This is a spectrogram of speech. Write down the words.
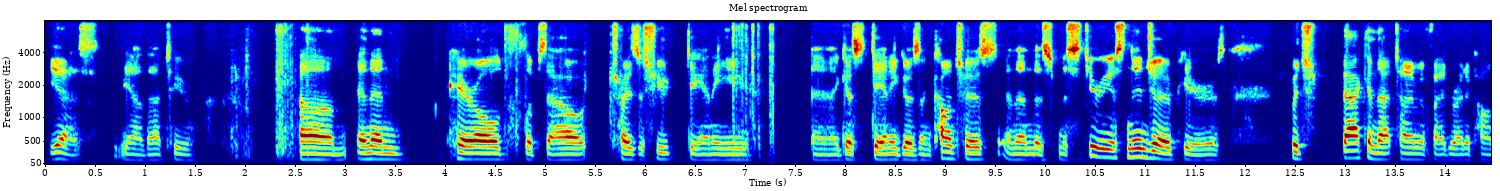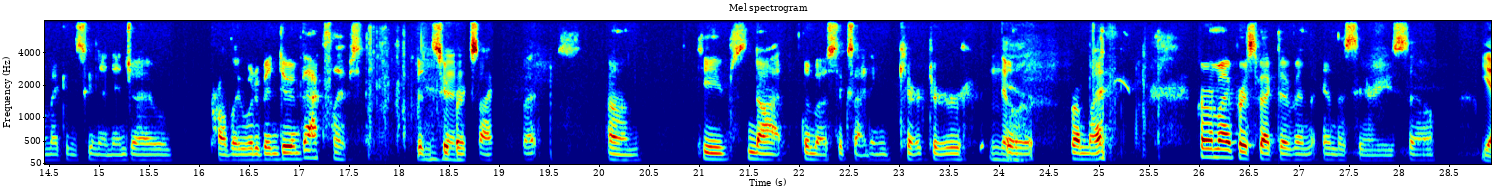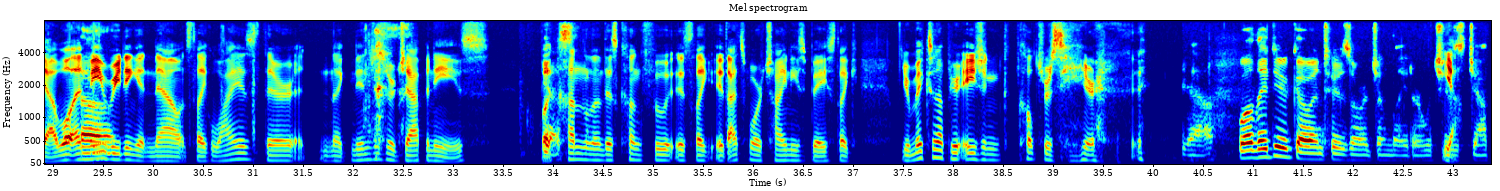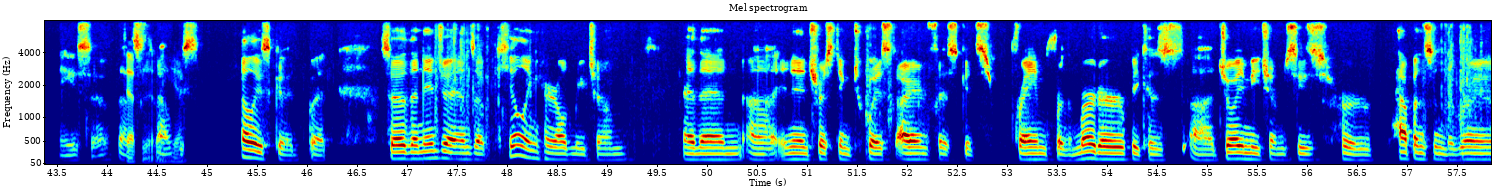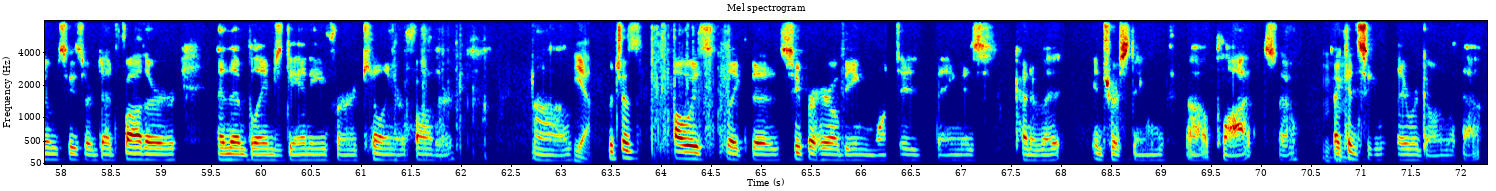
yes, yeah, that too. Um, and then Harold flips out, tries to shoot Danny, and I guess Danny goes unconscious, and then this mysterious ninja appears, which back in that time, if I'd read a comic and seen a ninja, I probably would have been doing backflips. Been super excited, but um, he's not the most exciting character No. uh, from my from my perspective in in the series. So Yeah, well, and me Uh, reading it now, it's like, why is there like ninjas are Japanese, but Yes. kung this kung fu, it's like it, that's more Chinese based. Like you're mixing up your Asian cultures here. Yeah. Well, they do go into his origin later, which Yeah. is Japanese, so that's Definitely, at yeah. least at least good. But so the ninja ends up killing Harold Meacham, and then uh, in an interesting twist, Iron Fist gets framed for the murder because uh, Joy Meacham sees her happens in the room, sees her dead father, and then blames Danny for killing her father. Uh, Yeah. which is always like the superhero being wanted thing is kind of an interesting uh, plot. So I Mhm. can see where they were going with that.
